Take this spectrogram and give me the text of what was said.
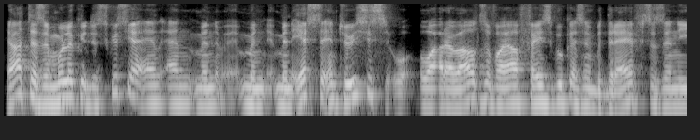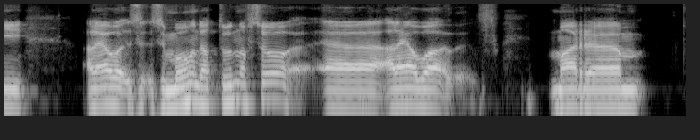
Ja, het is een moeilijke discussie. En, en mijn, mijn, mijn eerste intuïties waren wel zo van ja, Facebook is een bedrijf. Ze zijn niet. Allee, ja, ze, ze mogen dat doen of zo. Eh, allee, maar, ehm,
